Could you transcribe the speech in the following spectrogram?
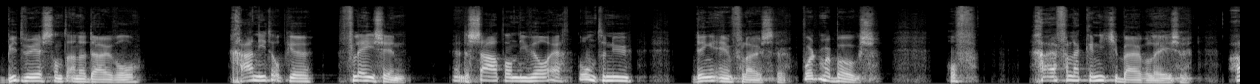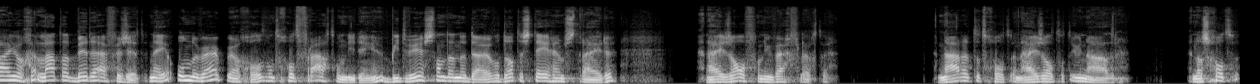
Bied weerstand aan de duivel. Ga niet op je vlees in. De Satan die wil echt continu dingen influisteren. Word maar boos. Of ga even lekker niet je Bijbel lezen. Ah joh, laat dat bidden even zitten. Nee, onderwerp je aan God, want God vraagt om die dingen. Bied weerstand aan de duivel, dat is tegen hem strijden. En hij zal van u wegvluchten. Nader tot God en hij zal tot u naderen. En als God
